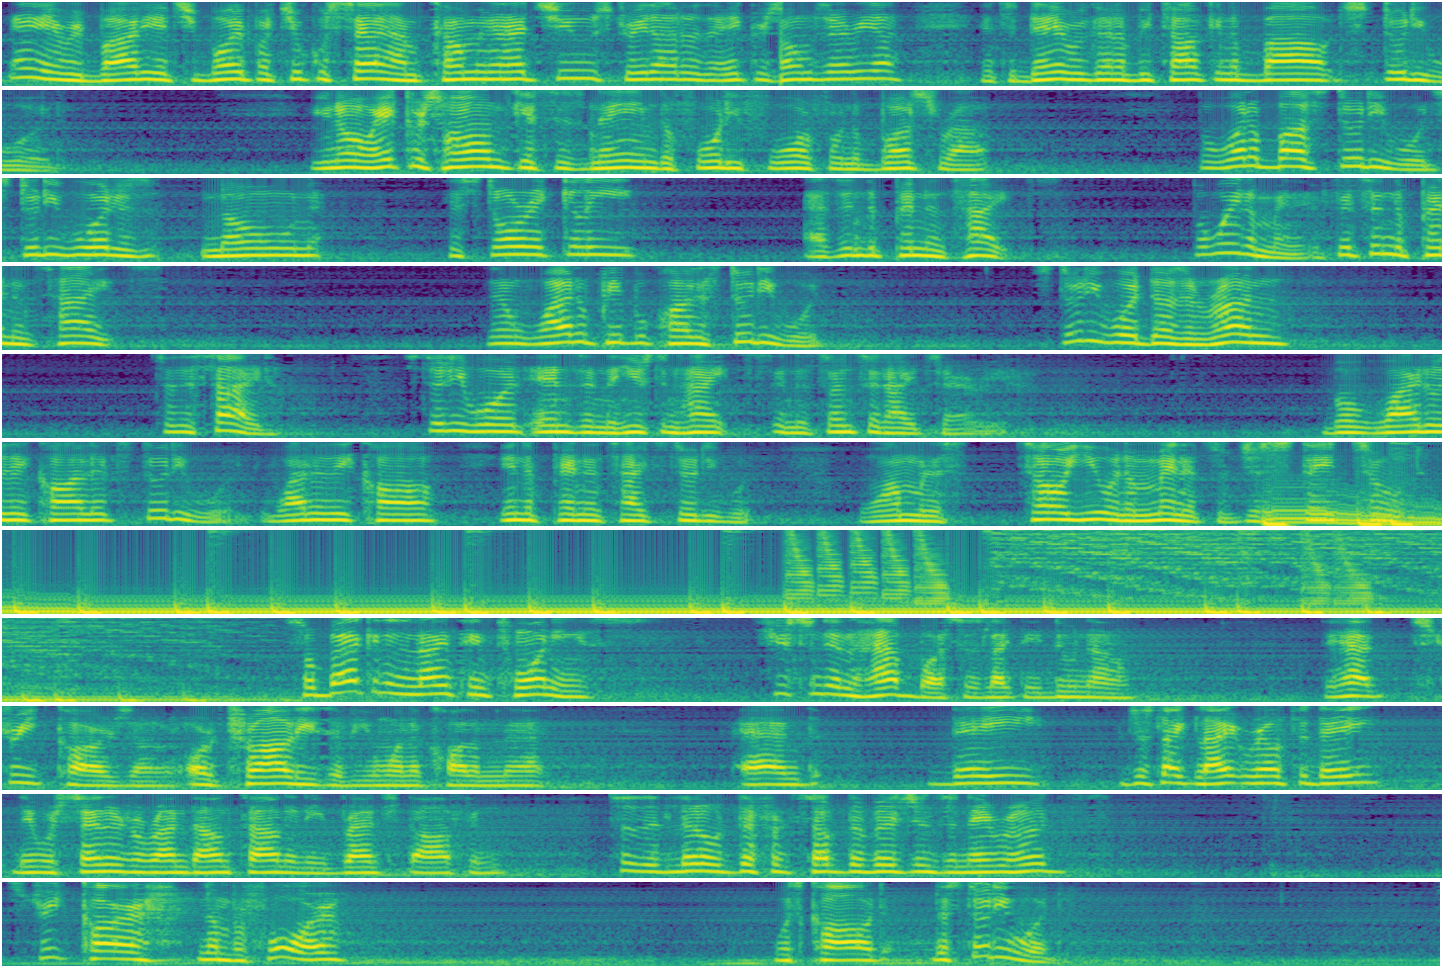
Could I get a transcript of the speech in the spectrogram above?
Hey everybody, it's your boy Pachuco Sam coming at you straight out of the Acres Homes area and today we're going to be talking about Studewood. You know Acres Home gets its name, the 44, from the bus route. But what about Studewood? Studewood is known historically as Independence Heights. But wait a minute, if it's Independence Heights, then why do people call it Studewood? Studewood doesn't run to the side. Studewood ends in the Houston Heights, in the Sunset Heights area. But why do they call it Studewood? Why do they call Independence Heights Studewood? Well, I'm going to tell you in a minute, so just stay tuned. So back in the 1920s, Houston didn't have buses like they do now. They had streetcars uh, or trolleys, if you want to call them that. And they, just like light rail today, they were centered around downtown and they branched off into the little different subdivisions and neighborhoods. Streetcar number four was called the Studewood.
